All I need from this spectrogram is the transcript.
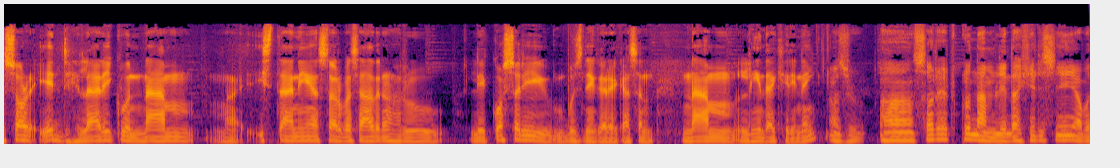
सर एड ढेलारीको नाम स्थानीय ले कसरी बुझ्ने गरेका छन्? नाम लिँदाखेरि नै। हजुर। सर्टको नाम लिँदाखेरि चाहिँ अब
